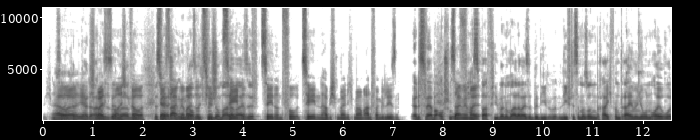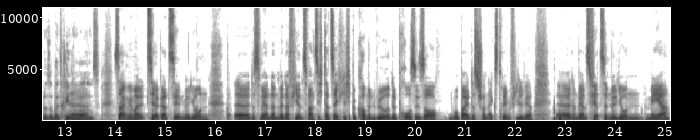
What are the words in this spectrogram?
ich, Ja, sagen, hab ja, ich weiß es auch nicht genau. Ja, sagen wir mal so zwischen 10 normalerweise. und, 10 und fo- 10 habe ich, meine ich, mal am Anfang gelesen. Ja, das wäre aber auch schon Sagen wir mal- unfassbar viel, weil normalerweise belief, lief das immer so im Bereich von 3 Millionen Euro oder so bei Trainern Ja. bei uns. Sagen wir mal circa 10 Millionen. Äh, das wären dann, wenn er 24 tatsächlich bekommen würde pro Saison, wobei das schon extrem viel wäre, äh, dann wären es 14 Millionen mehr.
